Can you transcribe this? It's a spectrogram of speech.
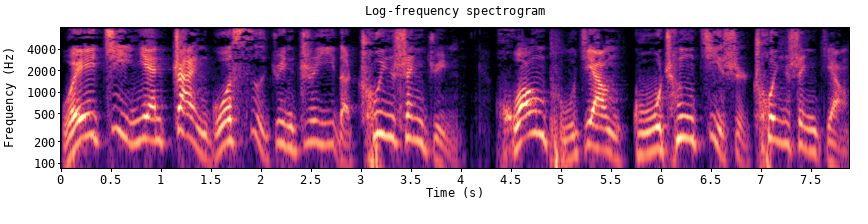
为纪念战国四军之一的春申君，黄浦江古称即是春申江。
